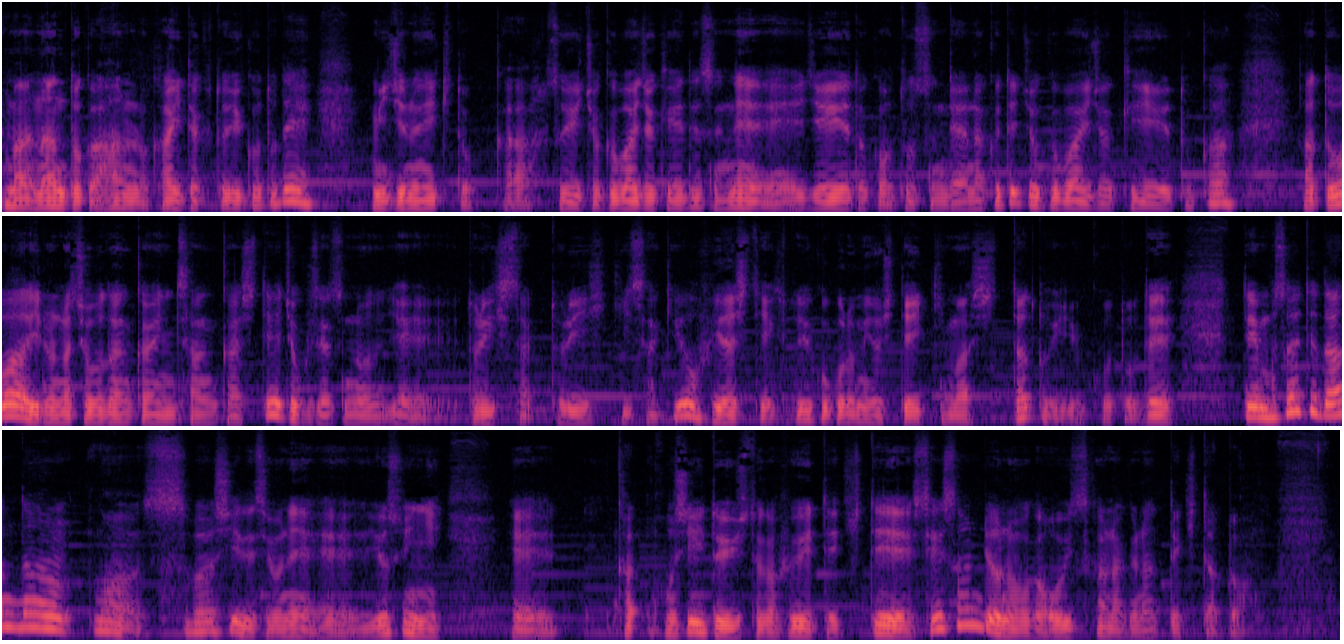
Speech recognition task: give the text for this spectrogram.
まあ、なんとか販路開拓ということで道の駅とかそういう直売所系ですね、え JA とか落とすんではなくて直売所経由とかあとはいろんな商談会に参加して直接の、え取引先取引先を増やしていくという試みをしていきましたということでで、まあ、そうやってだんだんまあ素晴らしいですよね、え要するに、え欲しいという人が増えてきて生産量の方が追いつかなくなってきたと。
